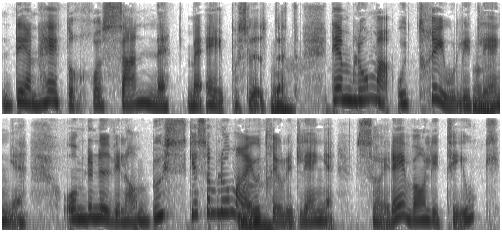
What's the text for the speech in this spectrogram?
den heter Rosanne med E på slutet. Den blommar otroligt länge. Om du nu vill ha en buske som blommar otroligt länge så är det vanlig tok.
